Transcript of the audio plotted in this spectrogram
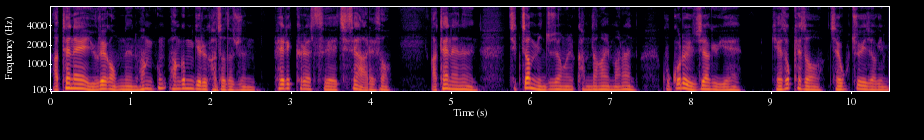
아테네에 유례가 없는 황금, 황금 기를 가져다 준 페리크레스의 치세 아래서 아테네는 직접 민주정을 감당할 만한 국고를 유지하기 위해 계속해서 제국주의적인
